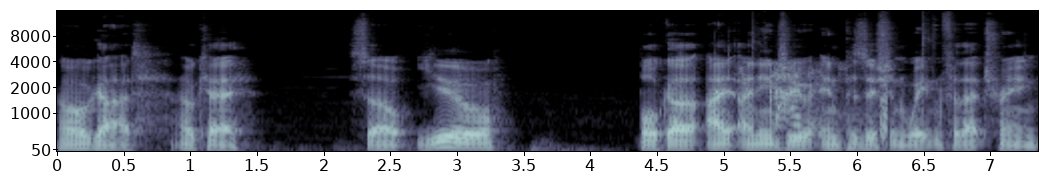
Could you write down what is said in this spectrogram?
Oh god. Okay. So you, Bolka, I I need you in position, waiting for that train.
